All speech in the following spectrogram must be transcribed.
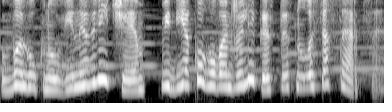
вигукнув він із відчаєм, від якого в Анжеліки стиснулося серце.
